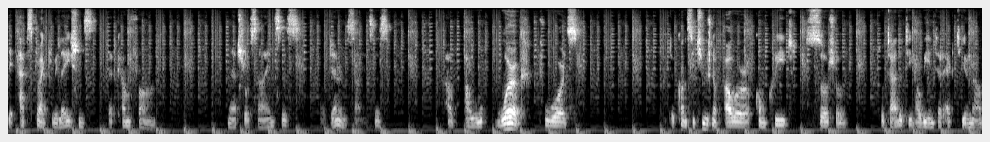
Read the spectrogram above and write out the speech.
the abstract relations that come from natural sciences or general sciences our, work towards the constitution of our concrete social totality, how we interact here now,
